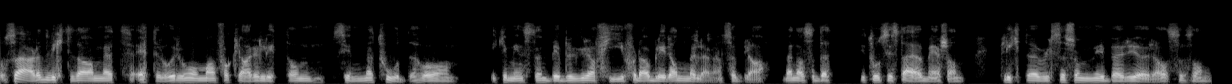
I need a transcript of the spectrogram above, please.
og, så er det viktig da med et etterord hvor man forklarer litt om sin metode. Og ikke minst en bibliografi, for da blir anmelderne så glad. Men altså det, de to siste er jo mer sånn pliktøvelser som vi bør gjøre. altså sånn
